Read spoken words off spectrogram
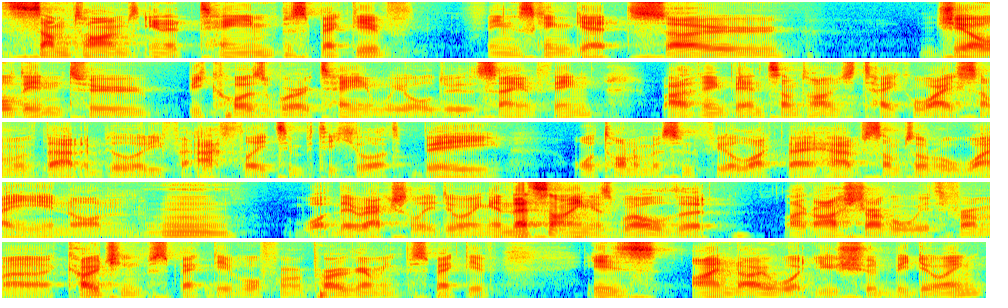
sometimes in a team perspective, things can get so gelled into because we're a team, we all do the same thing. But I think then sometimes you take away some of that ability for athletes in particular to be autonomous and feel like they have some sort of way in on mm. what they're actually doing. And that's something as well that like I struggle with from a coaching perspective or from a programming perspective is I know what you should be doing.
